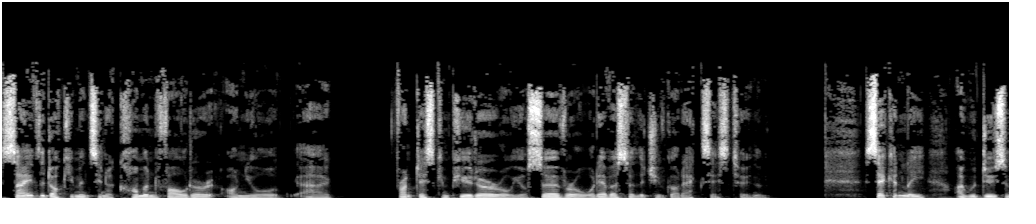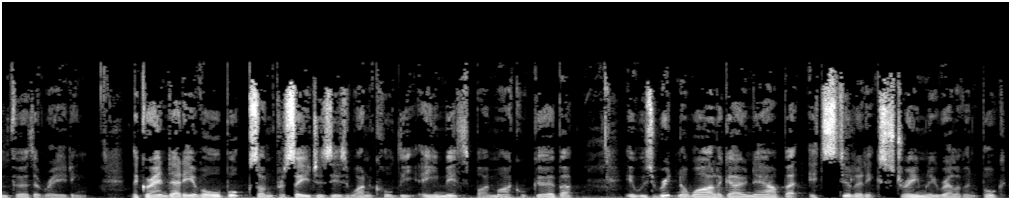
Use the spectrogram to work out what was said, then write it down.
Save the documents in a common folder on your uh, front desk computer or your server or whatever so that you've got access to them. Secondly, I would do some further reading. The granddaddy of all books on procedures is one called The E Myth by Michael Gerber. It was written a while ago now, but it's still an extremely relevant book,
